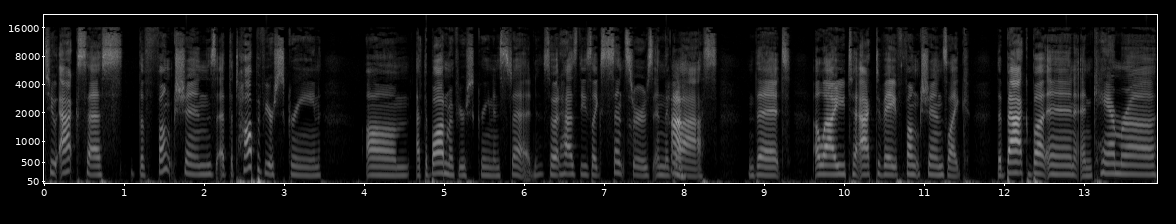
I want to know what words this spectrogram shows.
to access the functions at the top of your screen um, at the bottom of your screen instead. So it has these like sensors in the Huh. glass that allow you to activate functions like the back button and camera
